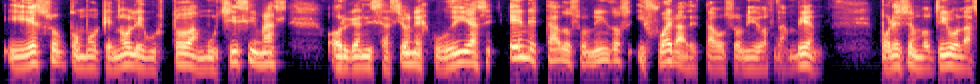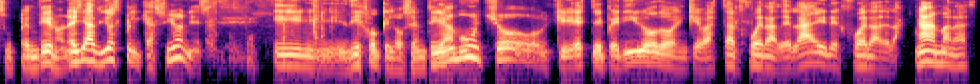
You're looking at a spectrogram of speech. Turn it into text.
Y eso como que no le gustó a muchísimas organizaciones judías en Estados Unidos y fuera de Estados Unidos también. Por ese motivo la suspendieron. Ella dio explicaciones y dijo que lo sentía mucho, que este periodo en que va a estar fuera del aire, fuera de las cámaras,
